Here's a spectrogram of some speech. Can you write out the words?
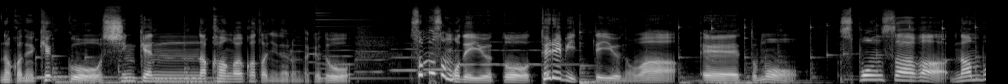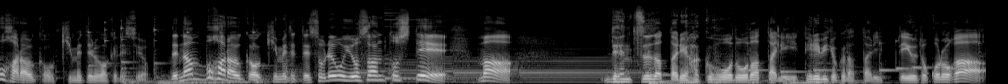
なんかね結構真剣な考え方になるんだけどそもそもで言うとテレビっていうのはえー、っともうスポンサーが何ぼ払うかを決めてるわけですよ。で何ぼ払うかを決めててそれを予算としてまあ電通だったり博報堂だったりテレビ局だったりっていうところが、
